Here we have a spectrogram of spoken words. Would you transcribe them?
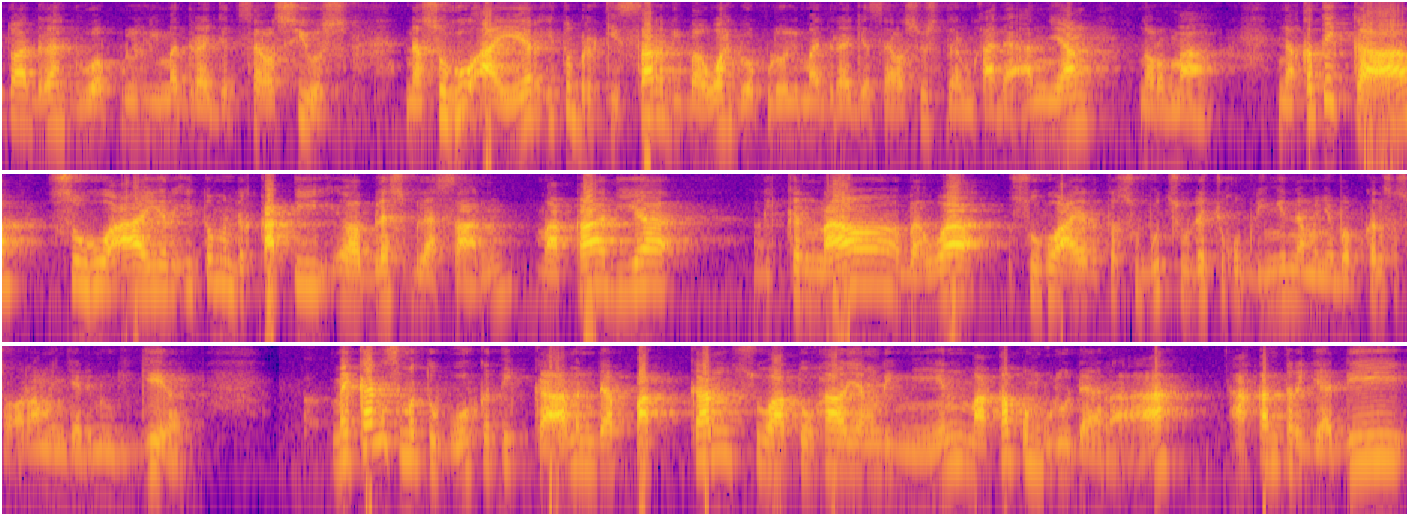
itu adalah 25 derajat Celcius. Nah, suhu air itu berkisar di bawah 25 derajat Celcius dalam keadaan yang normal. Nah, ketika suhu air itu mendekati uh, belas-belasan, maka dia dikenal bahwa suhu air tersebut sudah cukup dingin yang menyebabkan seseorang menjadi menggigil. Mekanisme tubuh ketika mendapatkan suatu hal yang dingin, maka pembuluh darah akan terjadi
